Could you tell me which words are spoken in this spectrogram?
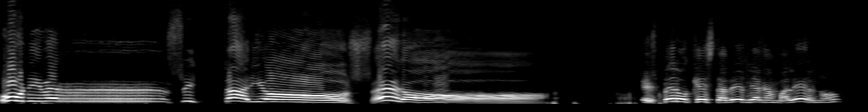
Universitario 0. Espero que esta vez le hagan valer, ¿no?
